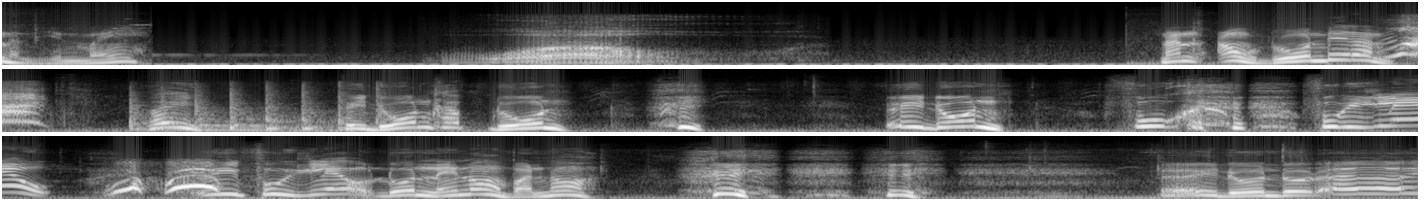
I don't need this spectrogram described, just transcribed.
นั่นเห็นไหมว้าว นั่นเอ้าโดนดินั่นเฮ้ยเฮ้ยโดนครับโดนเฮ้ยเฮ้ยโดนฟุกฟุกอีกแล้วเฮ้ยฟุกอีกแล้วโดนไหนน้องบันน้อเฮ้ยเฮ้ยโดนโดนเอ้ย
